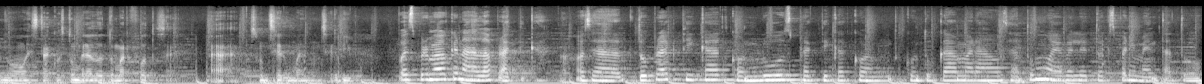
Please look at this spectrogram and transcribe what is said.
no está acostumbrado a tomar fotos a, pues, un ser humano, un ser vivo? Pues primero que nada la práctica. O sea, tú practica con luz, practica con, con tu cámara, o sea, tú muévele, tú experimenta, tú,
